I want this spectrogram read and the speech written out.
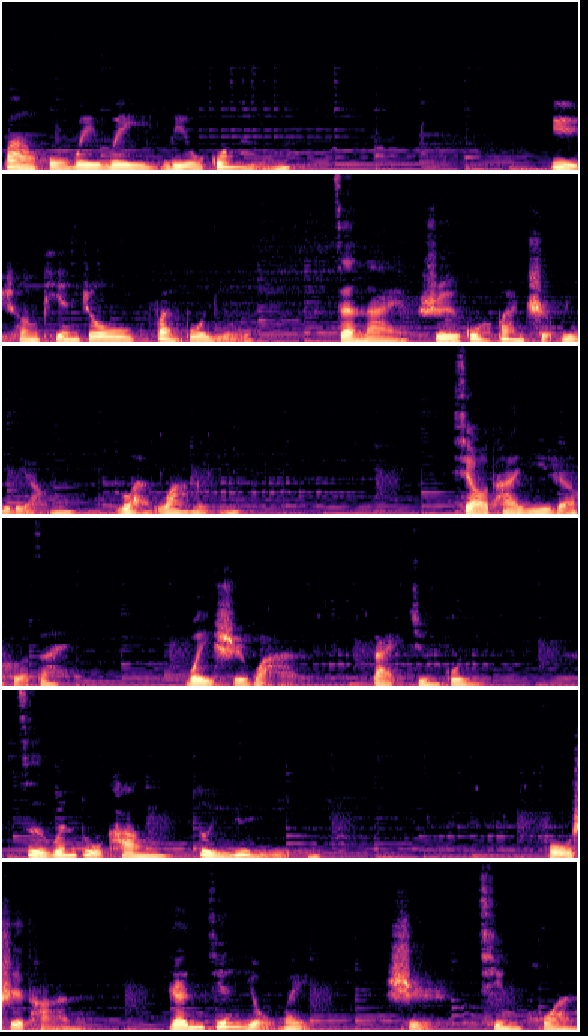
半湖微微流光盈，欲乘扁舟泛波游，怎奈水过半尺微凉，乱蛙鸣。笑叹伊人何在？为时晚，待君归。自温杜康对月饮，浮世谈，人间有味是清欢。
